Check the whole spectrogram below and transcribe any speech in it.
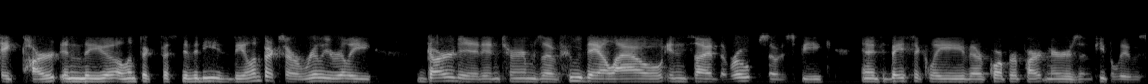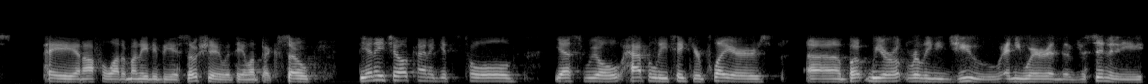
take part in the Olympic festivities. The Olympics are really, really guarded in terms of who they allow inside the rope, so to speak. And it's basically their corporate partners and people who pay an awful lot of money to be associated with the Olympics. So the NHL kind of gets told, yes, we'll happily take your players, uh, but we don't really need you anywhere in the vicinity.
